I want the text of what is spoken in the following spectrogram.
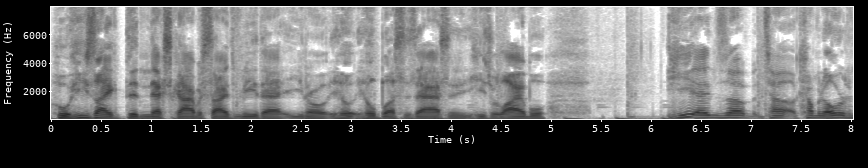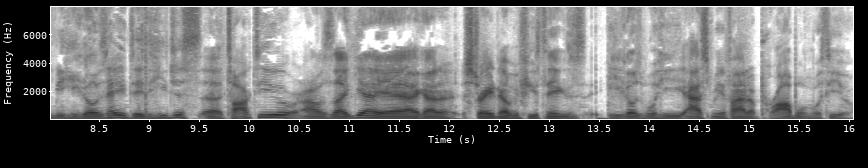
who he's like the next guy besides me that you know he'll he'll bust his ass and he's reliable. He ends up t- coming over to me. He goes, "Hey, did he just uh, talk to you?" I was like, "Yeah, yeah, I gotta straighten up a few things." He goes, "Well, he asked me if I had a problem with you."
